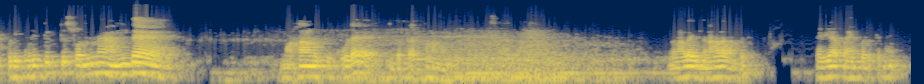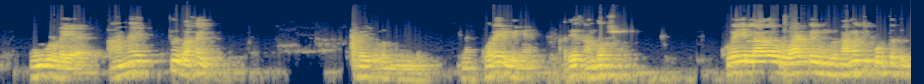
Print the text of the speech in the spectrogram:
இப்படி குறிப்பிட்டு சொன்ன அந்த மகானுக்கு கூட இந்த தர்ப்பணம் வந்து அதனால் இந்த நாளை வந்து சரியாக பயன்படுத்தணும் உங்களுடைய அனைத்து வகை குறைகளும் எனக்கு குறை இல்லைங்க அதே சந்தோஷம். குறையில்லாத ஒரு வாழ்க்கை உங்களுக்கு அமைச்சு கொடுத்ததுக்கு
